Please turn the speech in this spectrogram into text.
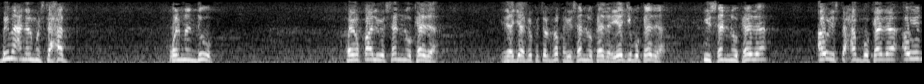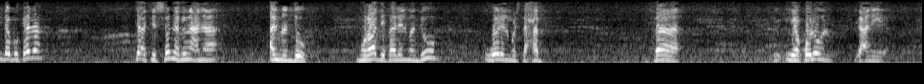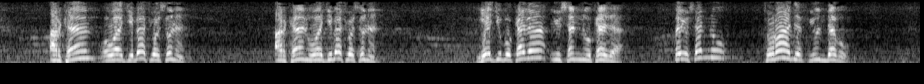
بمعنى المستحب والمندوب. فيقال يسن كذا. إذا جاء في كتب الفقه يسن كذا يجب كذا يسن كذا أو يستحب كذا أو يندب كذا. تأتي السنة بمعنى المندوب. مرادفة للمندوب وللمستحب. فيقولون يعني أركان وواجبات وسنن. أركان وواجبات وسنن. يجب كذا يسن كذا. فيسن ترادف يندب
